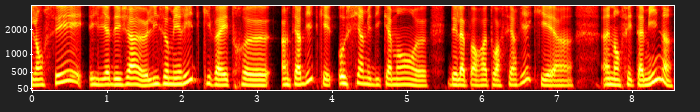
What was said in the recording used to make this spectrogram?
lancé. il y a déjà euh, l'isoméride qui va être euh, interdite, qui est aussi un médicament des laboratoires Servier, qui est un, un amphétamine.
